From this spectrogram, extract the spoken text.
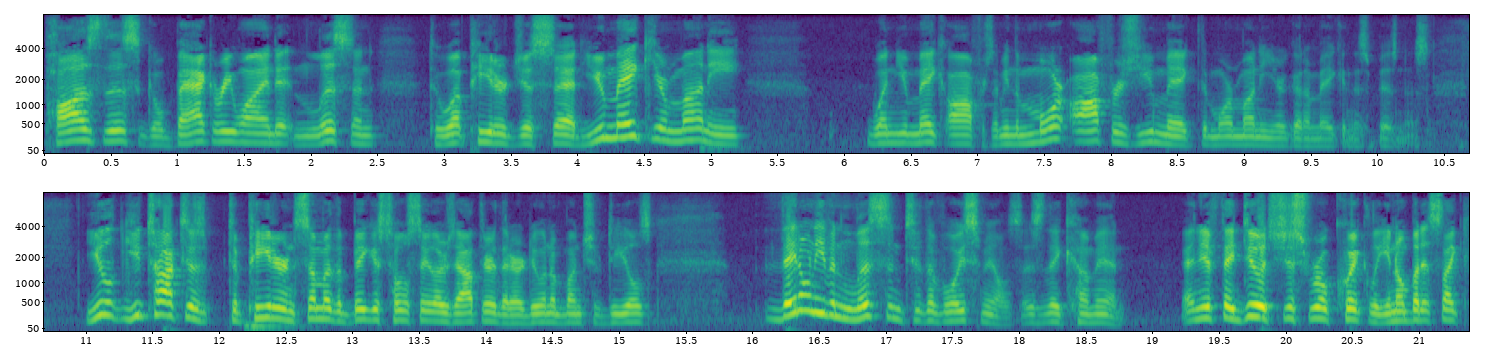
pause this, go back, rewind it, and listen to what Peter just said. You make your money when you make offers. I mean, the more offers you make, the more money you're going to make in this business. You you talk to to Peter and some of the biggest wholesalers out there that are doing a bunch of deals. They don't even listen to the voicemails as they come in. And if they do, it's just real quickly, you know. But it's like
